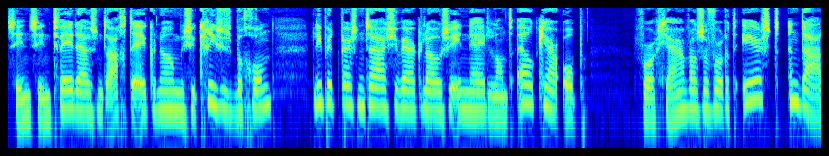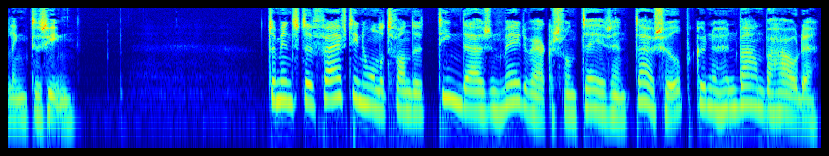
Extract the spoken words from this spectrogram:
Sinds in 2008 de economische crisis begon, liep het percentage werklozen in Nederland elk jaar op. Vorig jaar was er voor het eerst een daling te zien. Tenminste 1500 van de 10.000 medewerkers van TSN Thuishulp kunnen hun baan behouden.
